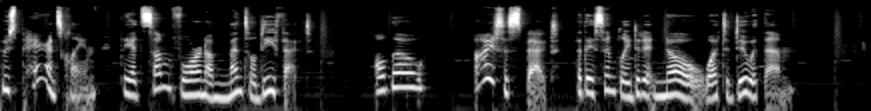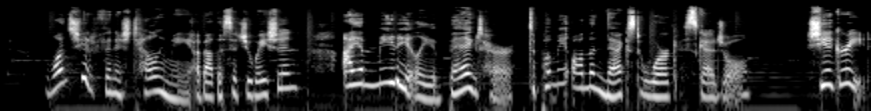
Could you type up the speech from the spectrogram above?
whose parents claimed they had some form of mental defect, although I suspect that they simply didn't know what to do with them. Once she had finished telling me about the situation, I immediately begged her to put me on the next work schedule. She agreed,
